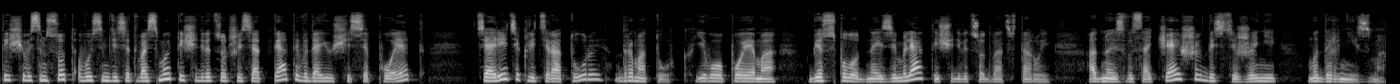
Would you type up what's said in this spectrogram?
1888-1965, выдающийся поэт, теоретик литературы, драматург. Его поэма «Бесплодная земля» 1922 — одно из высочайших достижений модернизма.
